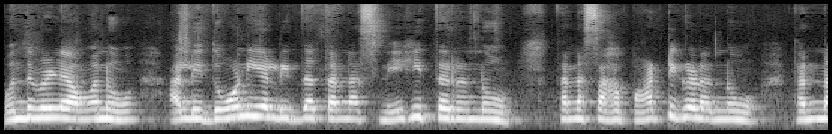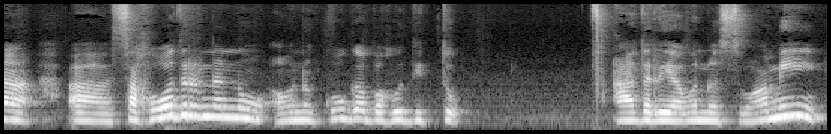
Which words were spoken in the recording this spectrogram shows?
ಒಂದು ವೇಳೆ ಅವನು ಅಲ್ಲಿ ದೋಣಿಯಲ್ಲಿದ್ದ ತನ್ನ ಸ್ನೇಹಿತರನ್ನು, ತನ್ನ ಸಹಪಾಠಿಗಳನ್ನು, ತನ್ನ ಸಹೋದರನನ್ನು ಅವನು ಕೂಗಬಹುದಿತ್ತು. ಆದರೆ ಅವನು ಸ್ವಾಮಿ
